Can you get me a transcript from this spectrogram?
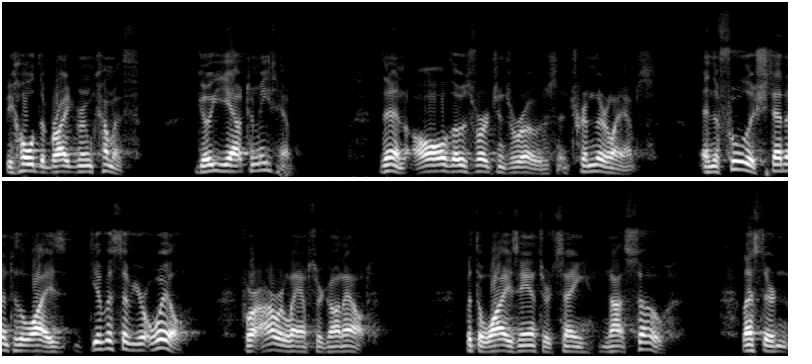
Behold, the bridegroom cometh. Go ye out to meet him. Then all those virgins arose and trimmed their lamps. And the foolish said unto the wise, Give us of your oil, for our lamps are gone out. But the wise answered, saying, Not so, lest there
